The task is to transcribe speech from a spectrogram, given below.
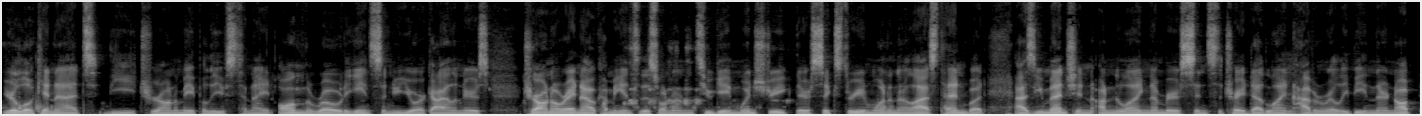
you're looking at the Toronto Maple Leafs tonight on the road against the New York Islanders. Toronto right now coming into this one on a two-game win streak. They're six three and one in their last ten, but as you mentioned, underlying numbers since the trade deadline haven't really been there. Not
